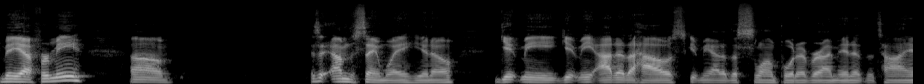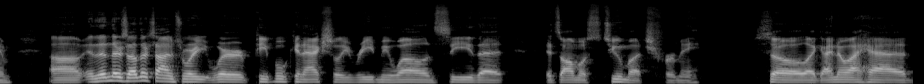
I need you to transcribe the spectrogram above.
but yeah for me um, i'm the same way you know get me get me out of the house, get me out of the slump, whatever I'm in at the time. Uh, and then there's other times where where people can actually read me well and see that it's almost too much for me. So like I know I had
